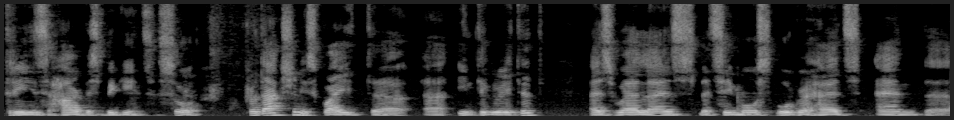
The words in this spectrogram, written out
trees harvest begins. So production is quite uh, uh, integrated, as well as let's say most overheads and uh,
